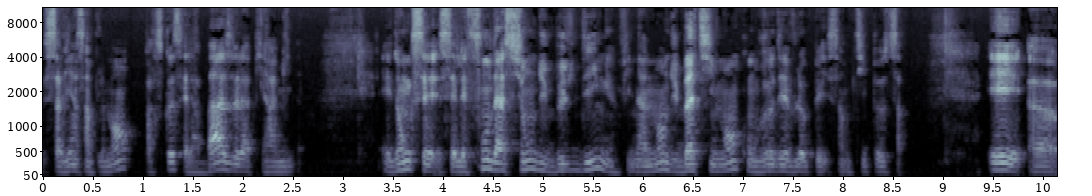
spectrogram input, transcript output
Ça vient simplement parce que c'est la base de la pyramide. Et donc, c'est les fondations du building, finalement, du bâtiment qu'on veut développer. C'est un petit peu ça. Et, euh,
